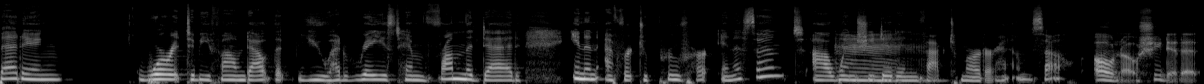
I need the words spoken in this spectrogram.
abetting were it to be found out that you had raised him from the dead in an effort to prove her innocent uh, when mm. she did, in hmm. fact, murder him. So. Oh no, she did it,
